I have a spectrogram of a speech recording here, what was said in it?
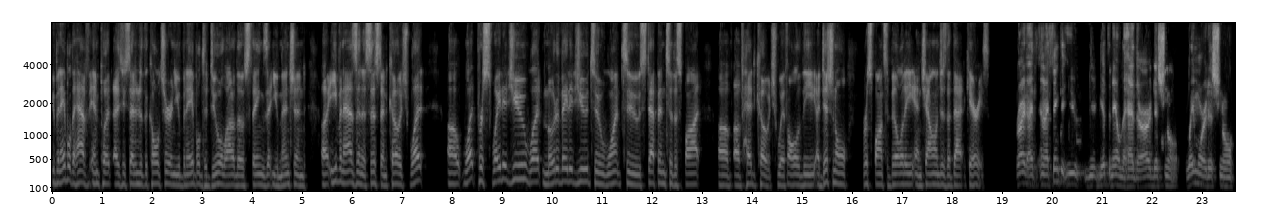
you've been able to have input, as you said, into the culture, and you've been able to do a lot of those things that you mentioned, uh, even as an assistant coach. What uh, what persuaded you? What motivated you to want to step into the spot of of head coach with all of the additional responsibility and challenges that that carries? Right, I, and I think that you you get the nail on the head. There are additional, way more additional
